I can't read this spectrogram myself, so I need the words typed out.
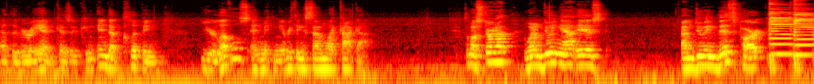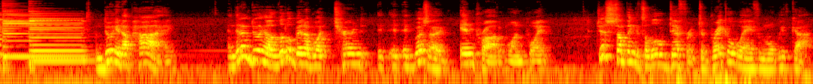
at the very end because it can end up clipping your levels and making everything sound like caca. So I'm to start up. What I'm doing now is I'm doing this part. I'm doing it up high. And then I'm doing a little bit of what turned, it, it, it was an improv at one point. Just something that's a little different to break away from what we've got.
